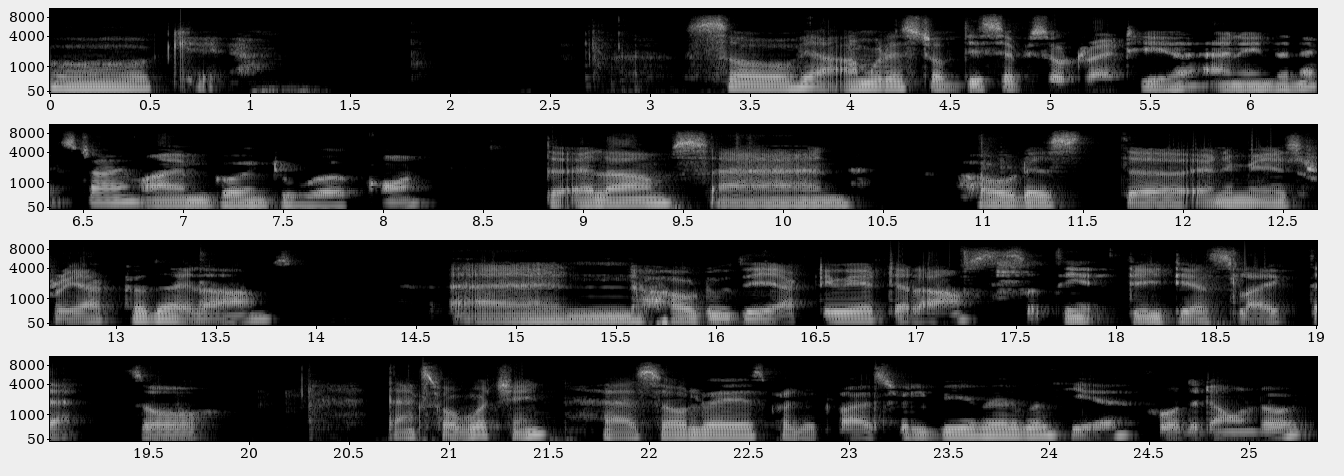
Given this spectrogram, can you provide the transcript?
okay so yeah i'm going to stop this episode right here and in the next time i'm going to work on the alarms and how does the enemies react to the alarms and how do they activate alarms the details like that. So thanks for watching. As always project files will be available here for the download.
